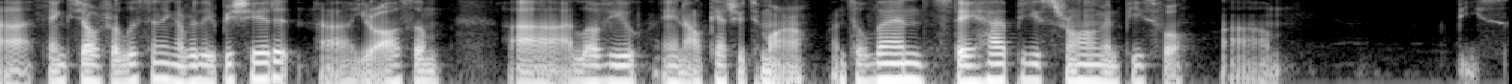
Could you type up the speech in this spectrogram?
Uh, thanks y'all for listening. I really appreciate it. Uh, you're awesome. Uh, I love you, and I'll catch you tomorrow. Until then, stay happy, strong, and peaceful. Um, peace.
